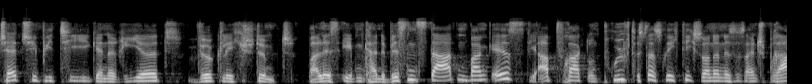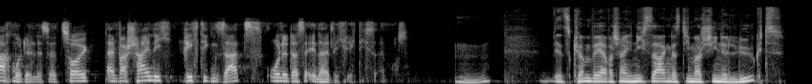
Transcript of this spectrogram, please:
ChatGPT generiert, wirklich stimmt, weil es eben keine Wissensdatenbank ist, die abfragt und prüft, ist das richtig, sondern es ist ein Sprachmodell. Es erzeugt einen wahrscheinlich richtigen Satz, ohne dass er inhaltlich richtig sein muss. Mhm. Jetzt können wir ja wahrscheinlich nicht sagen, dass die Maschine lügt,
